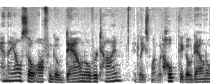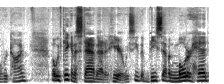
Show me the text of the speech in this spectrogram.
and they also often go down over time. At least one would hope they go down over time. But we've taken a stab at it here. We see the V7 Motorhead.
